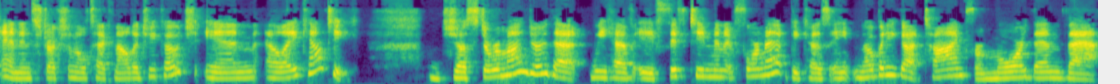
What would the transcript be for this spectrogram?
an instructional technology coach in LA County. Just a reminder that we have a 15 minute format because ain't nobody got time for more than that.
